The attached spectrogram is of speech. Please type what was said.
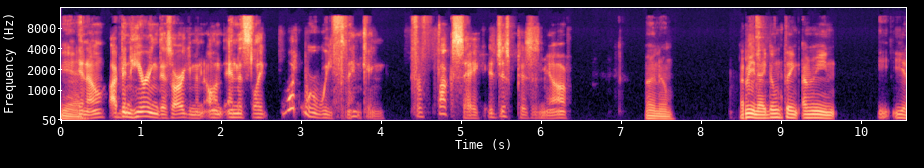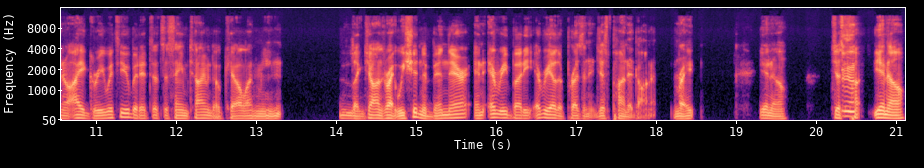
Yeah, You know, I've been hearing this argument on, and it's like, what were we thinking? For fuck's sake, it just pisses me off. I know. I mean, I don't think. I mean, you know, I agree with you, but it's at the same time, though, Kel. I mean, like John's right. We shouldn't have been there, and everybody, every other president, just punted on it, right? You know, just Yeah. you know,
